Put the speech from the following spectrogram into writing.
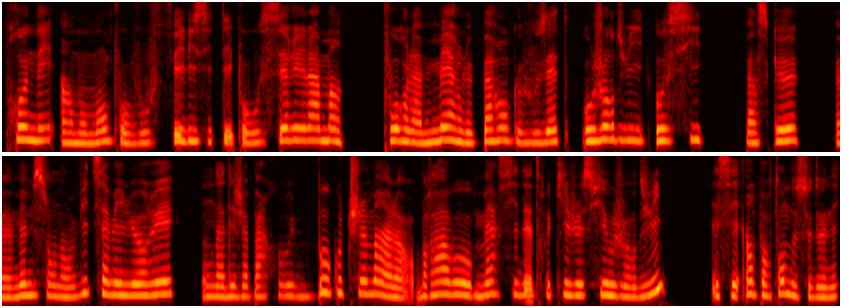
Prenez un moment pour vous féliciter, pour vous serrer la main, pour la mère, le parent que vous êtes aujourd'hui aussi. Parce que euh, même si on a envie de s'améliorer, on a déjà parcouru beaucoup de chemin. Alors bravo, merci d'être qui je suis aujourd'hui. Et c'est important de se donner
